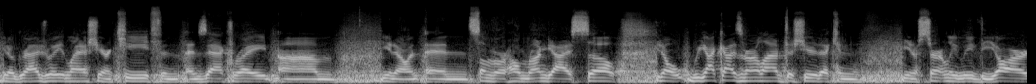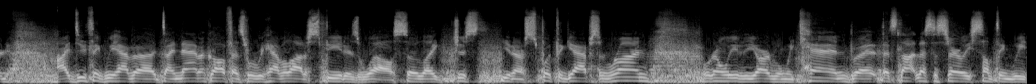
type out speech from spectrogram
You know, graduating last year, and Keith and, and Zach Wright, um, you know, and, and, some of our home run guys. So, you know, we got guys in our lineup this year that can, you know, certainly leave the yard. I do think we have a dynamic offense where we have a lot of speed as well. So, like, just you know, split the gaps and run. We're going to leave the yard when we can, but that's not necessarily something we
